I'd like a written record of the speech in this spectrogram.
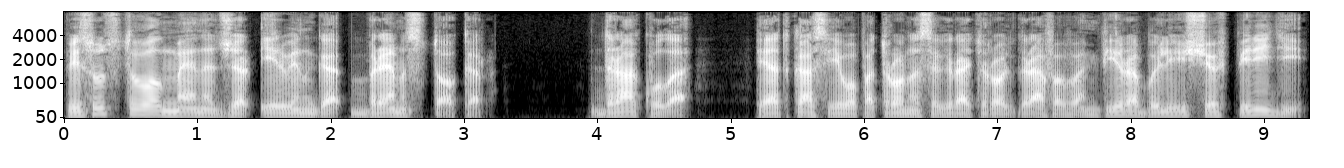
присутствовал менеджер Ирвинга Брэм Стокер. Дракула и отказ его патрона сыграть роль графа-вампира были еще впереди,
